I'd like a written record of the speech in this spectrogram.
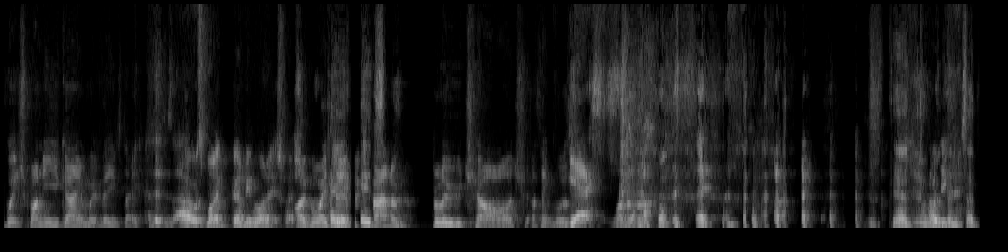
which one are you going with these days? that was my going to be my next question. I've always been a big it's- fan of Blue Charge. I think was Yes. one of them. Yeah, one of them's a, a Isn't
